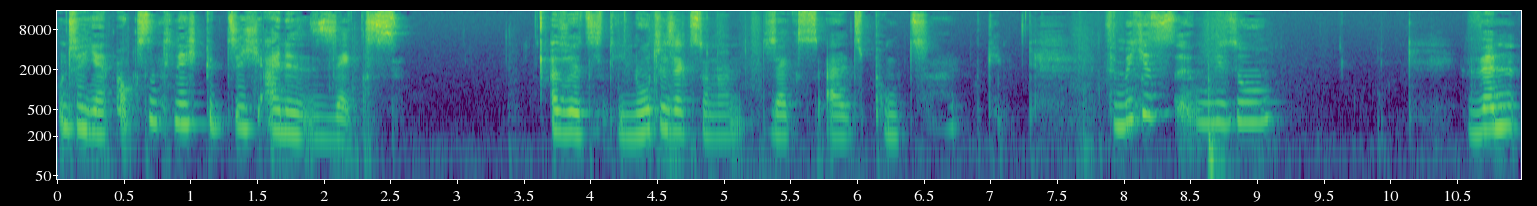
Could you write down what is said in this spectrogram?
Unter Jan Ochsenknecht gibt sich eine 6. Also jetzt nicht die Note 6, sondern 6 als Punktzahl. Okay. Für mich ist es irgendwie so, wenn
